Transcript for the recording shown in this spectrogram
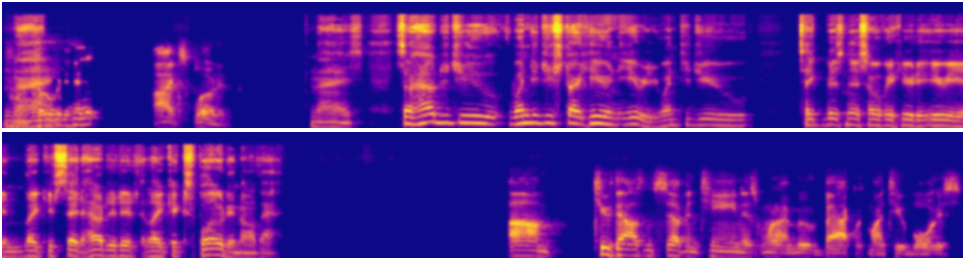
When. COVID hit, I exploded. Nice. So, how did you? When did you start here in Erie? When did you take business over here to Erie? And like you said, how did it like explode and all that? Um, 2017 is when I moved back with my two boys.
